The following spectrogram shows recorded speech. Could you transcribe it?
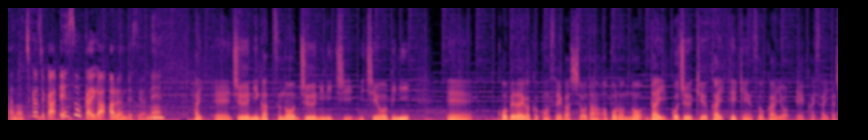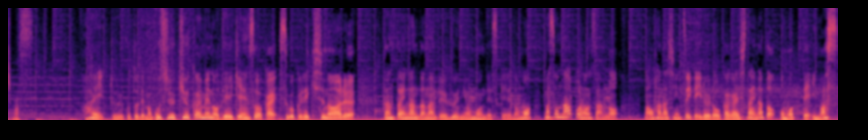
あの近々演奏会があるんですよね。はい、えー、12月の12日日曜日に、えー、神戸大学混声合唱団アポロンの第59回定期演奏会を、えー、開催いたします。はいということで、まあ、59回目の定期演奏会すごく歴史のある団体なんだなというふうに思うんですけれども、まあ、そんなアポロンさんの、まあ、お話についていろいろお伺いしたいなと思っています。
